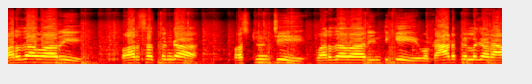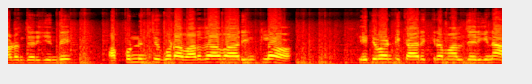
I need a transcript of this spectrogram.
వరదావారి వారసత్వంగా ఫస్ట్ నుంచి వరదావారి ఇంటికి ఒక ఆడపిల్లగా రావడం జరిగింది. అప్పటి నుంచి కూడా వరదావారి ఇంట్లో ఎటువంటి కార్యక్రమాలు జరిగినా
